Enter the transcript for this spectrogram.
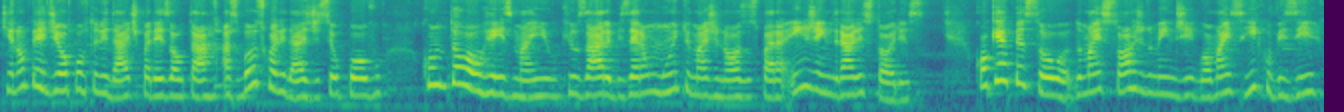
que não perdia a oportunidade para exaltar as boas qualidades de seu povo, contou ao rei Ismail que os árabes eram muito imaginosos para engendrar histórias. Qualquer pessoa, do mais sórdido mendigo ao mais rico vizir,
